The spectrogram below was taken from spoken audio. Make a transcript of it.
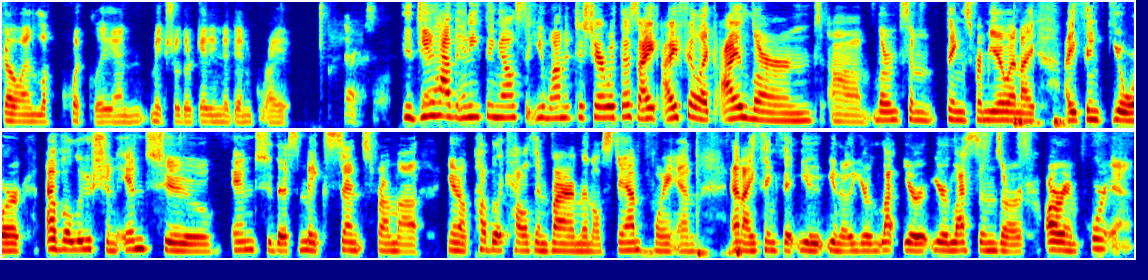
go and look quickly and make sure they're getting it in right. Excellent. Did you have anything else that you wanted to share with us? I, I feel like I learned um, learned some things from you, and I, I think your evolution into into this makes sense from a you know public health environmental standpoint, and and I think that you you know your your your lessons are are important.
